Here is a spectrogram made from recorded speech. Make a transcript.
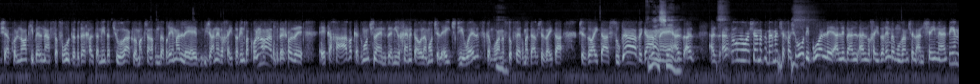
שהקולנוע קיבל מהספרות, זה בדרך כלל תמיד התשובה. כלומר, כשאנחנו מדברים על אה, ז'אנר החייזרים בקולנוע, אז בדרך כלל זה, אה, ככה האב הקדמון שלהם זה מלחמת העולמות של H.G. ווילס, כמובן הסופר מדע שזו הייתה, כשזו הייתה הסוגה, וגם... הוא השם. אז, אז, אז, אז הוא השם הזה באמת שחשבו, דיברו על, על, על, על חייזרים במובן של אנשי מאדים,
